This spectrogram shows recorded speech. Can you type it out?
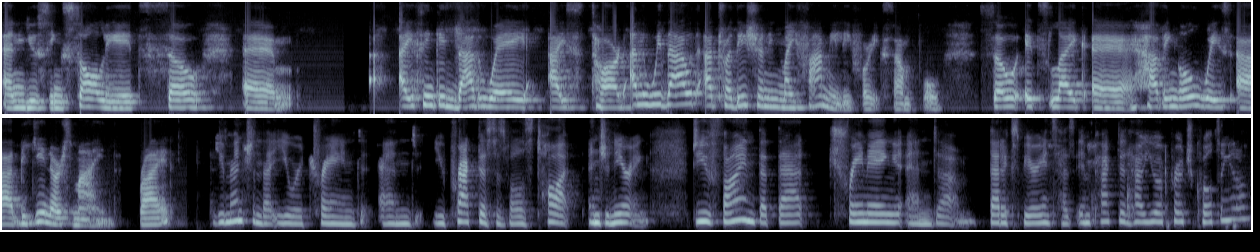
and using solids. So um, I think in that way I start, and without a tradition in my family, for example. So it's like uh, having always a beginner's mind, right? You mentioned that you were trained and you practiced as well as taught engineering. Do you find that that training and um, that experience has impacted how you approach quilting at all?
